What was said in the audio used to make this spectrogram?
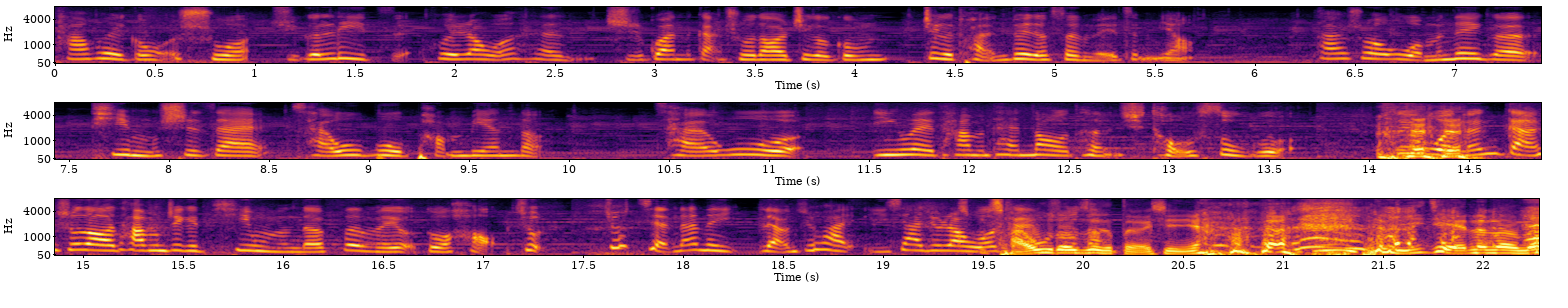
他会跟我说，举个例子，会让我很直观的感受到这个工这个团队的氛围怎么样。他说我们那个 team 是在财务部旁边的，财务因为他们太闹腾去投诉过，所以我能感受到他们这个 team 的氛围有多好。就就简单的两句话，一下就让我财务都这个德行呀，理解那种的，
